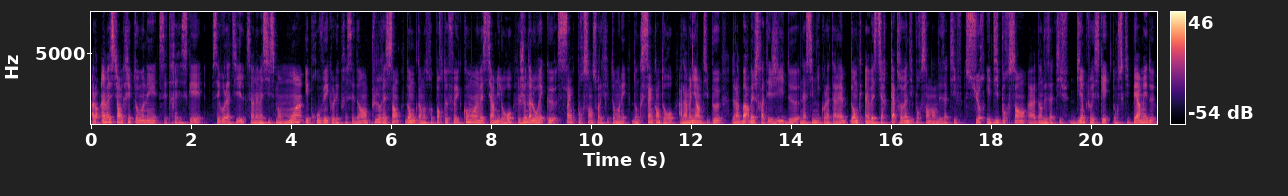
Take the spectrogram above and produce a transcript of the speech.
Alors investir en crypto-monnaie, c'est très risqué, c'est volatile, c'est un investissement moins éprouvé que les précédents, plus récent. Donc dans notre portefeuille Comment investir 1000 euros, je n'allouerai que 5% sur les crypto-monnaies, donc 50 euros, à la manière un petit peu de la barbelle stratégie de Nassim Nicolas Taleb. Donc investir 90% dans des actifs sûrs et 10% euh, dans des actifs bien plus risqués. Donc ce qui permet de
